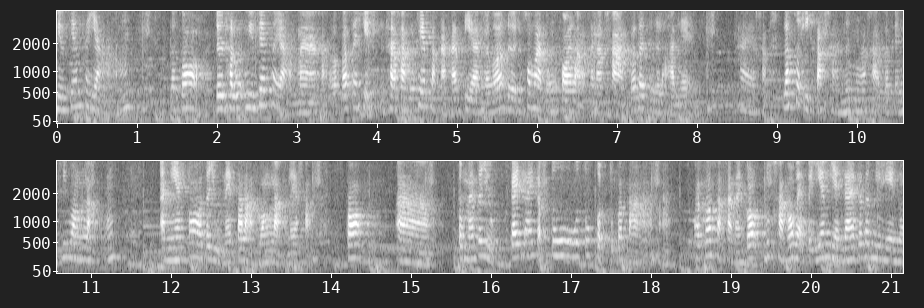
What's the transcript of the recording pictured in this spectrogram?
มิวเซียมสยาม แล้วก็เดินทะลุมิวเซียมสยามมาค่ะ แล้วก็จะเห็นธนาคารกรุงเทพสาขาท่าเตียน แล้วก็เดินเข้ามาตรงซอยหลังธนาคารก็จะเจอร้านแล้ว ใช่ค่ะ แล้วส่วนอีกสาขาหนึ่งนะคะจะเป็นที่วังหลัง อันนี้ก็จะอยู่ในตลาดวังหลังเลยค่ะ ก็ตรงนั้นจะอยู่ใกล้ๆกับตู้ตู้กดตุ๊กตาค่ะ แล้วก็สาขานั้นก็ลูกค้าก็แวะไปเยี่ยมเยียนได้ก็จะมีเมนู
